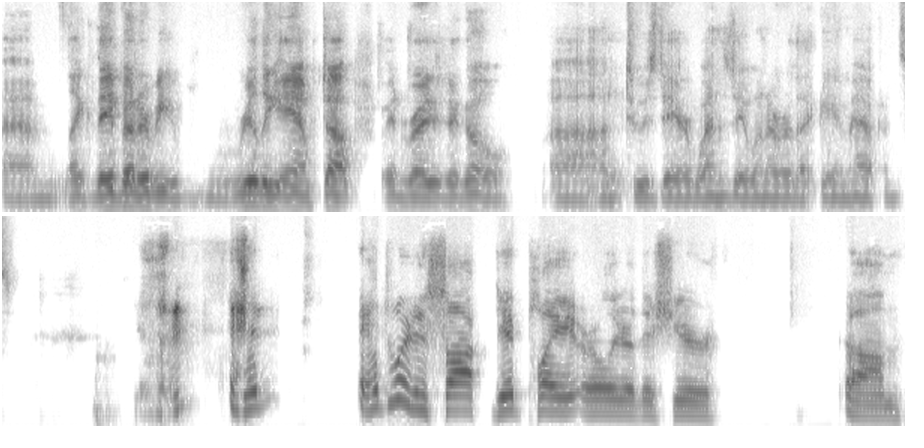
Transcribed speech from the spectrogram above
um, like they better be really amped up and ready to go uh, on Tuesday or Wednesday, whenever that game happens. Edgewood and Sauk did play earlier this year, um,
